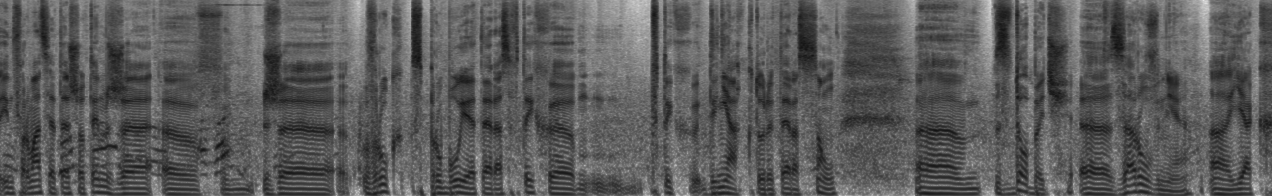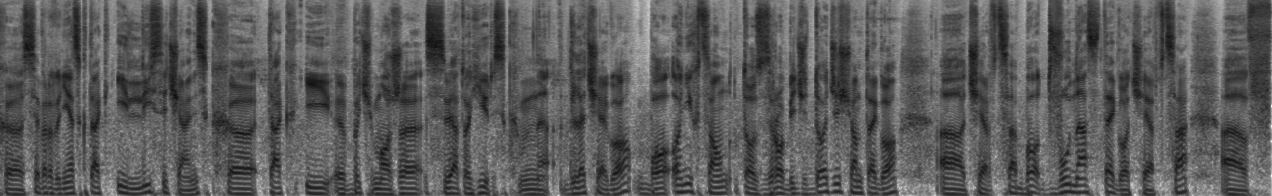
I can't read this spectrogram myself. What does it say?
e, informacja też o tym, że, e, że wróg spróbuje teraz w tych, e, w tych dniach, które teraz są, zdobyć e, zarówno e, jak e, Sewerodonieck, tak i Lisyciańsk, tak i być może Świętochirsk. M, Dlaczego? Bo oni chcą to zrobić do 10 e, czerwca, bo 12 czerwca w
